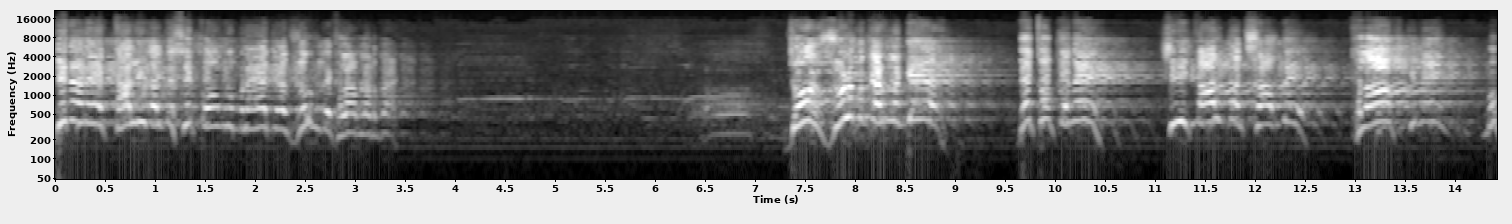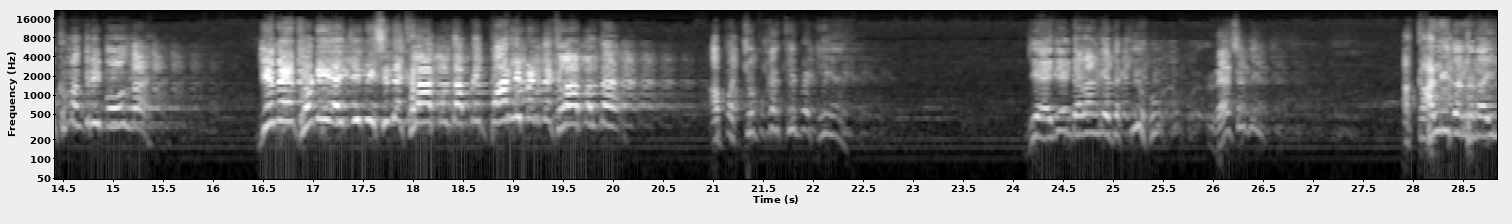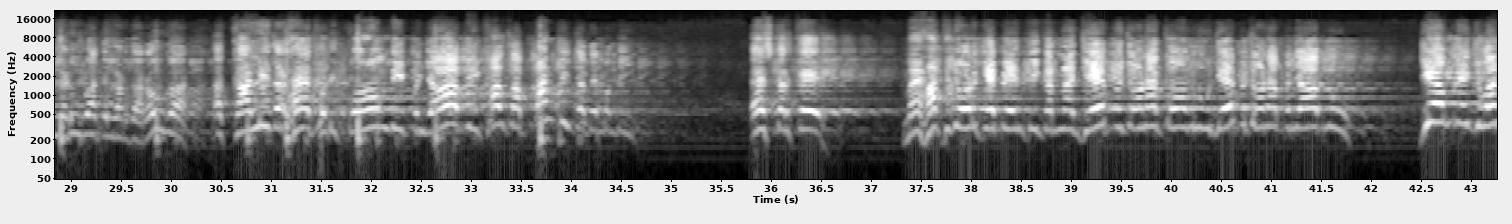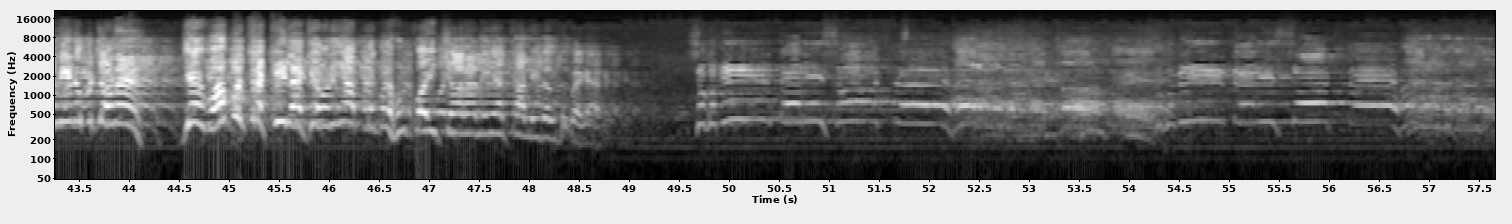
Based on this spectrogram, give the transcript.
ਜਿਨ੍ਹਾਂ ਨੇ ਅਕਾਲੀ ਦਲ ਤੇ ਸਿੱਖ ਕੌਮ ਨੂੰ ਬਣਾਇਆ ਜਿਹੜਾ ਜ਼ੁਲਮ ਦੇ ਖਿਲਾਫ ਲੜਦਾ ਹੈ। ਜੋ ਜ਼ੁਲਮ ਕਰਨ ਲੱਗੇ ਹੈ, ਦੇਖੋ ਕਿਵੇਂ ਸ਼੍ਰੀ ਅਕਾਲ ਤਖਤ ਸਾਹਿਬ ਦੇ ਖਿਲਾਫ ਕਿਵੇਂ ਮੁੱਖ ਮੰਤਰੀ ਬੋਲਦਾ ਹੈ। ਜਿਵੇਂ ਤੁਹਾਡੀ ਐਜੀਪੀਸੀ ਦੇ ਖਿਲਾਫ ਬੋਲਦਾ, ਆਪਣੀ ਪਾਰਲੀਮੈਂਟ ਦੇ ਖਿਲਾਫ ਬੋਲਦਾ। ਆਪਾਂ ਚੁੱਪ ਕਰਕੇ ਬੈਠੇ ਹਾਂ ਜੇ ਅਜੇ ਡਰਾਂਗੇ ਤਾਂ ਕੀ ਰਹਿ ਸਕਦੇ? ਅਕਾਲੀ ਦਲ ਲੜਾਈ ਲੜੂਗਾ ਤੇ ਲੜਦਾ ਰਹੂਗਾ। ਅਕਾਲੀ ਦਲ ਹੈ ਤੁਹਾਡੀ ਕੌਮ ਦੀ, ਪੰਜਾਬ ਦੀ, ਖਾਲਸਾ ਪੰਥ ਦੀ ਜਥੇਬੰਦੀ। ਇਸ ਕਰਕੇ ਮੈਂ ਹੱਥ ਜੋੜ ਕੇ ਬੇਨਤੀ ਕਰਨਾ, ਜੇ ਬਚਾਉਣਾ ਕੌਮ ਨੂੰ, ਜੇ ਬਚਾਉਣਾ ਪੰਜਾਬ ਨੂੰ, ਜੇ ਆਪਣੀ ਜਵਾਨੀ ਨੂੰ ਬਚਾਉਣਾ ਜੇ ਵਾਪਸ ਤਰੱਕੀ ਲੈ ਕੇ ਆਉਣੀ ਹੈ ਆਪਣੇ ਕੋਲ ਹੁਣ ਕੋਈ ਚਾਰਾ ਨਹੀਂ ਹੈ ਅਕਾਲੀ ਦਲ ਤੋਂ ਬਗੈਰ। ਸੁਖਬੀਰ ਤੇਰੀ ਸੋਚ ਤੇਰੀ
